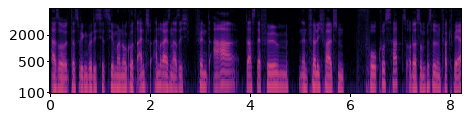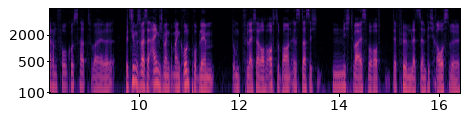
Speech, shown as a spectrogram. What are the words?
Also deswegen würde ich es jetzt hier mal nur kurz anreißen. Also ich finde A, dass der Film einen völlig falschen Fokus hat oder so ein bisschen einen verqueren Fokus hat, weil, beziehungsweise eigentlich mein, mein Grundproblem um vielleicht darauf aufzubauen, ist, dass ich nicht weiß, worauf der Film letztendlich raus will.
